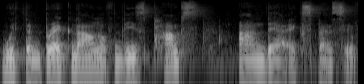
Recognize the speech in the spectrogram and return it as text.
with the breakdown of these pumps, and they are expensive.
